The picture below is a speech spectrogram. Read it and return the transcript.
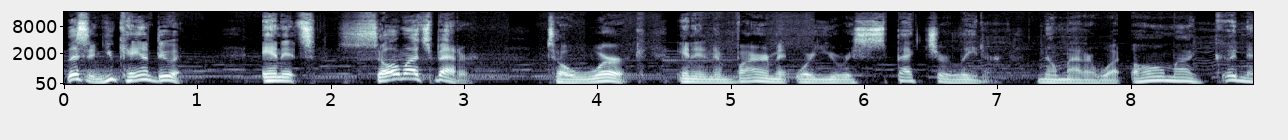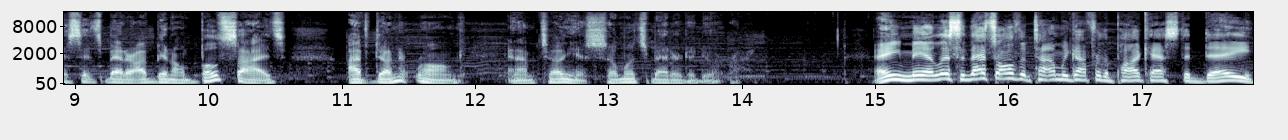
Listen, you can do it. And it's so much better to work in an environment where you respect your leader no matter what. Oh my goodness, it's better. I've been on both sides. I've done it wrong. And I'm telling you, it's so much better to do it right. Amen. Listen, that's all the time we got for the podcast today.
